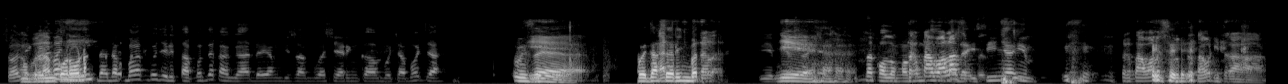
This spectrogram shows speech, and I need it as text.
Soalnya Ngobrolin gua corona. dadak banget gue jadi takutnya kagak ada yang bisa gue sharing ke bocah-bocah. Bisa. Bocah Kan sering banget. Iya, Iya. Kita kalau ngomong tuh Tertawalah ada isinya, Im. Tertawa sebelum tertawa dilarang.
